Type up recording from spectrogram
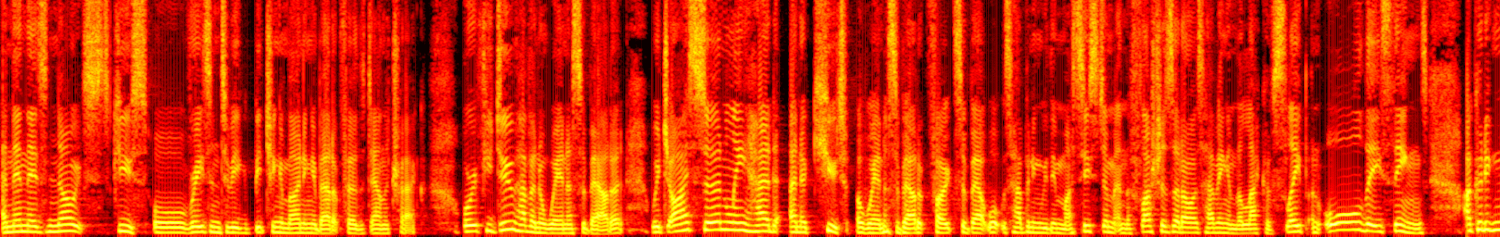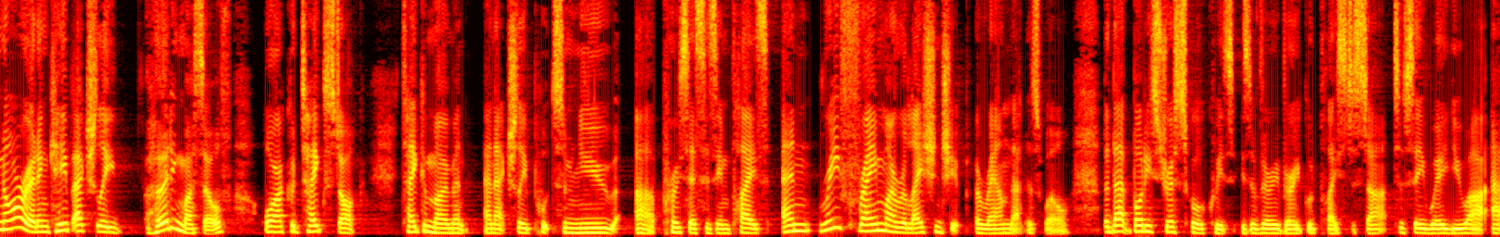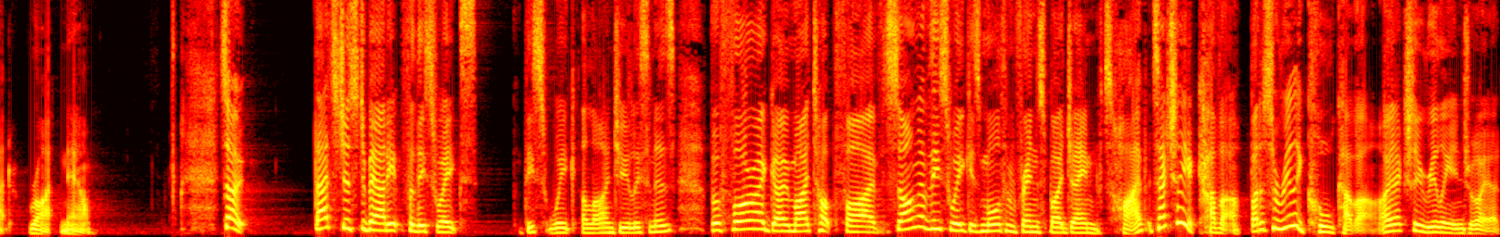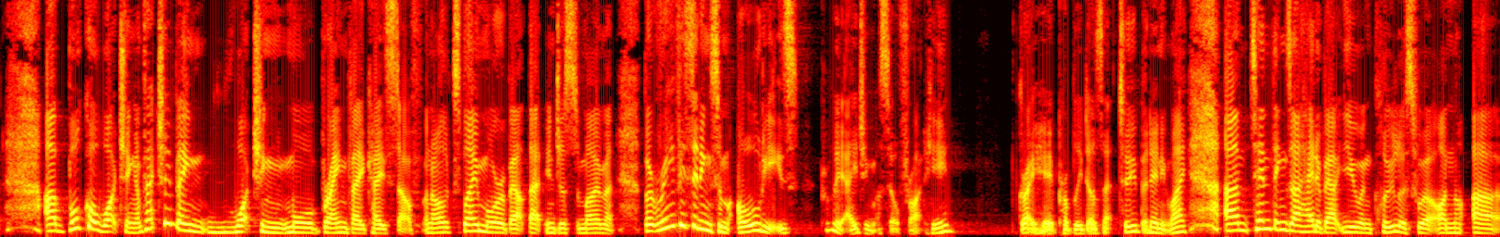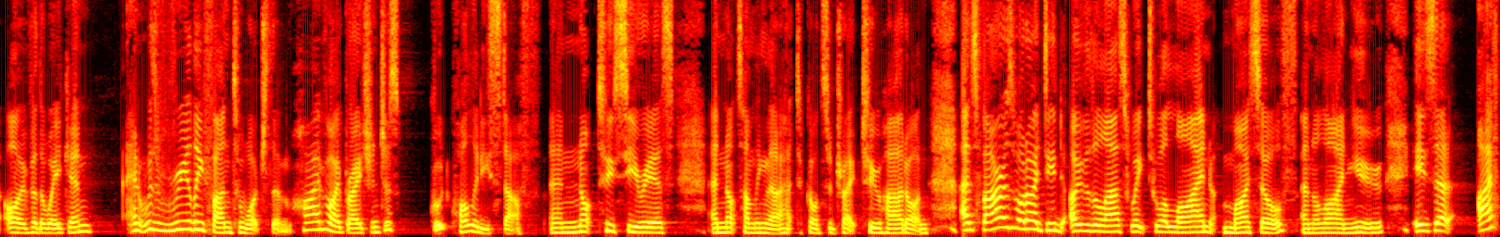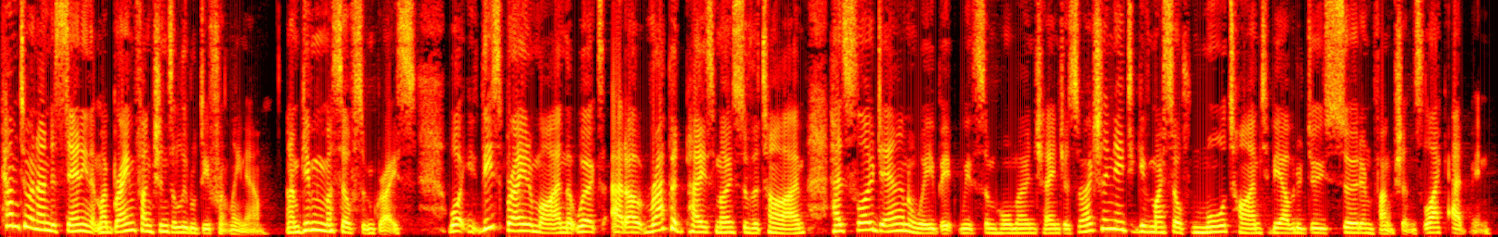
and then there's no excuse or reason to be bitching and moaning about it further down the track. Or if you do have an awareness about it, which I certainly had an acute awareness about it, folks, about what was happening within my system and the flushes that I was having and the lack of sleep and all these things, I could ignore it and keep actually hurting myself, or I could take stock take a moment and actually put some new uh, processes in place and reframe my relationship around that as well. But that body stress score quiz is a very, very good place to start to see where you are at right now. So that's just about it for this week's this week aligned you listeners. Before I go, my top five song of this week is More Than Friends by James Hype. It's actually a cover, but it's a really cool cover. I actually really enjoy it. Uh, book or watching. I've actually been watching more brain vacay stuff and I'll explain more about that in just a moment, but revisiting some oldies, probably aging myself right here grey hair probably does that too. But anyway, um, 10 Things I Hate About You and Clueless were on uh, over the weekend. And it was really fun to watch them. High vibration, just good quality stuff and not too serious and not something that I had to concentrate too hard on. As far as what I did over the last week to align myself and align you is that I've come to an understanding that my brain functions a little differently now. And I'm giving myself some grace. What this brain of mine that works at a rapid pace most of the time has slowed down a wee bit with some hormone changes. So I actually need to give myself more time to be able to do certain functions like admin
